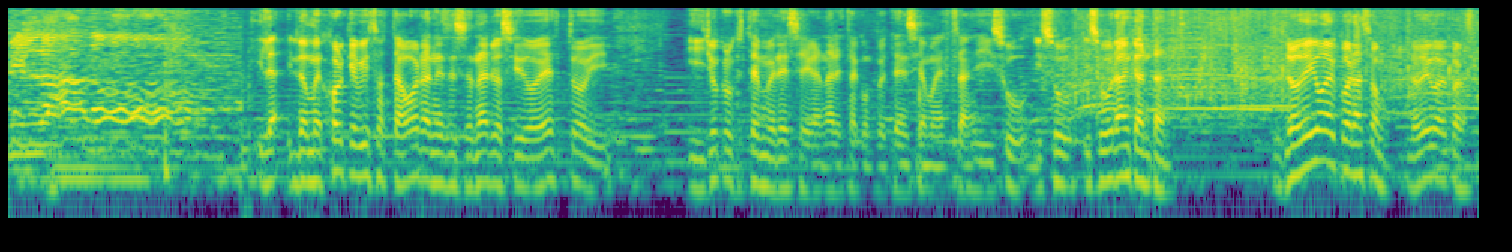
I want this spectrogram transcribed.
mi lado. Y, lo mejor que he visto hasta ahora en ese escenario ha sido esto y, y yo creo que usted merece ganar esta competencia, maestra, y su, y su, y su gran cantante. Lo digo de corazón, lo digo de corazón.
